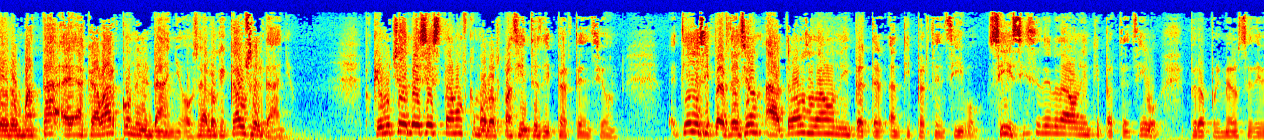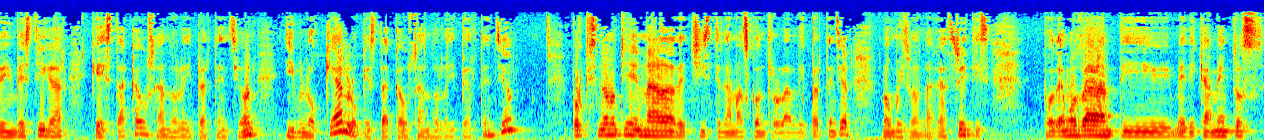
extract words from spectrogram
Pero matar, eh, acabar con el daño, o sea, lo que causa el daño. Porque muchas veces estamos como los pacientes de hipertensión. ¿Tienes hipertensión? Ah, te vamos a dar un antihipertensivo. Sí, sí se debe dar un antihipertensivo, pero primero se debe investigar qué está causando la hipertensión y bloquear lo que está causando la hipertensión. Porque si no, no tiene nada de chiste nada más controlar la hipertensión. Lo mismo en la gastritis. Podemos dar antimedicamentos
